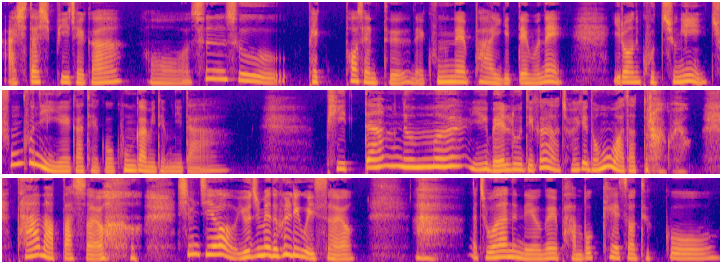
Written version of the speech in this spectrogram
아시다시피 제가 어, 순수 100% 네, 국내파이기 때문에 이런 고충이 충분히 이해가 되고 공감이 됩니다. 피땀 눈물 이 멜로디가 저에게 너무 와닿더라고요. 다 맛봤어요. 심지어 요즘에도 흘리고 있어요. 아, 좋아하는 내용을 반복해서 듣고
